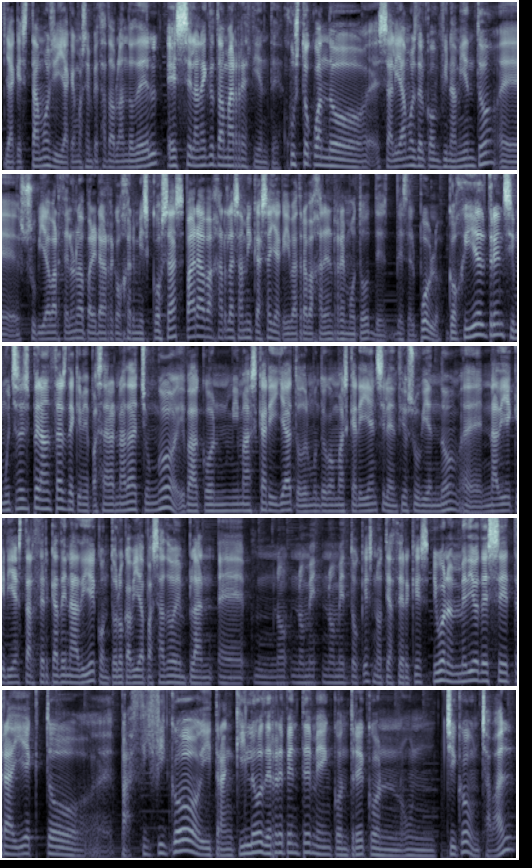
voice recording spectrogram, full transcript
ya que estamos y ya que hemos empezado hablando de él, es la anécdota más reciente. Justo cuando salíamos del confinamiento, eh, subí a Barcelona para ir a recoger mis cosas, para bajarlas a mi casa ya que iba a trabajar en remoto desde el pueblo. Cogí el tren sin muchas esperanzas de que me pasara nada chungo, iba con mi mascarilla, todo el mundo con mascarilla en silencio subiendo, eh, nadie quería estar cerca de nadie con todo lo que había pasado en plan, eh, no, no, me, no me toques, no te acerques. Y bueno, en medio de ese trayecto eh, pacífico y tranquilo, de repente me encontré con un chico, un chaval,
